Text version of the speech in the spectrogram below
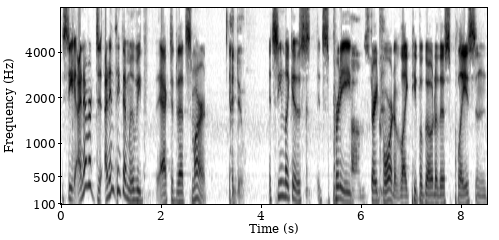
See, I never. Did, I didn't think that movie acted that smart. I do. It seemed like it was. It's pretty Um, straightforward. Of like people go to this place and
